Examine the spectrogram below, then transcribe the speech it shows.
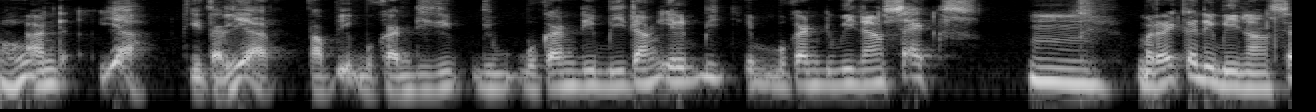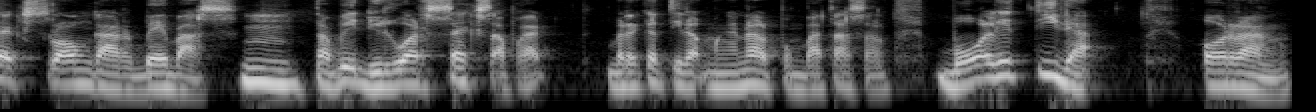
Oh. Anda, ya kita lihat, tapi bukan di, di bukan di bidang bukan di bidang seks. Hmm. Mereka di bidang seks longgar, bebas. Hmm. Tapi di luar seks apa? Mereka tidak mengenal pembatasan. Boleh tidak orang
